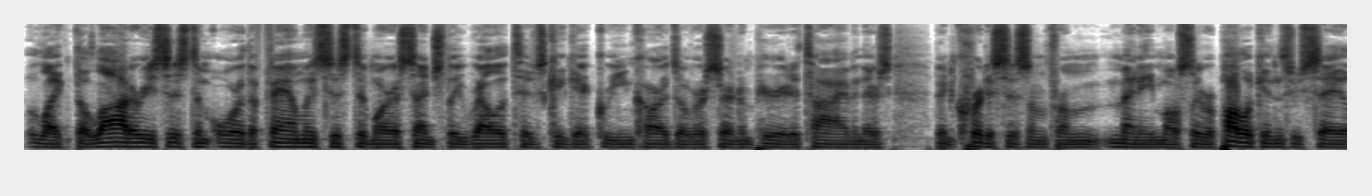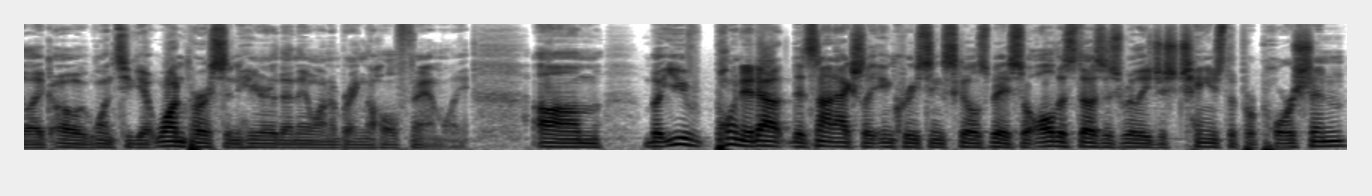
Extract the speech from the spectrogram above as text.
like the lottery system or the family system where essentially relatives can get green cards over a certain period of time and there's been criticism from many mostly republicans who say like oh once you get one person here then they want to bring the whole family um, but you've pointed out that's not actually increasing skills base so all this does is really just change the proportion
